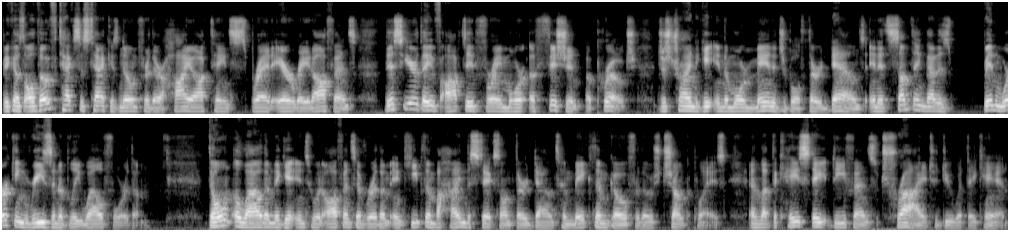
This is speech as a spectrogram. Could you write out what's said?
Because although Texas Tech is known for their high octane spread air raid offense, this year they've opted for a more efficient approach, just trying to get into more manageable third downs, and it's something that has been working reasonably well for them. Don't allow them to get into an offensive rhythm and keep them behind the sticks on third down to make them go for those chunk plays, and let the K State defense try to do what they can.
